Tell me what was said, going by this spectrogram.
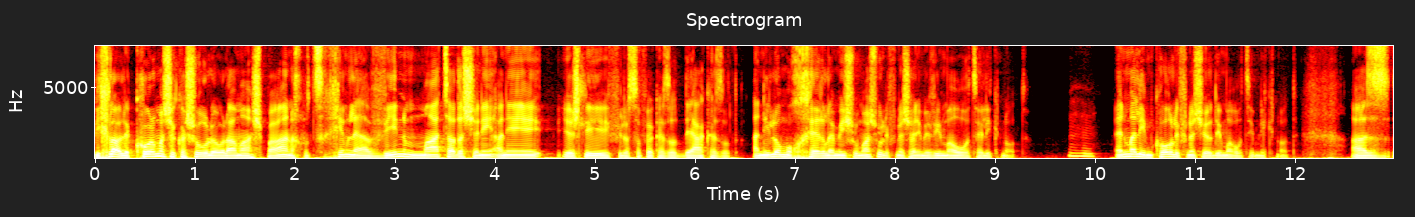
בכלל, לכל מה שקשור לעולם ההשפעה, אנחנו צריכים להבין מה הצד השני. אני, יש לי פילוסופיה כזאת, דעה כזאת. אני לא מוכר למישהו משהו לפני שאני מבין מה הוא רוצה לקנות. אין מה למכור לפני שיודעים מה רוצים לקנות. אז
